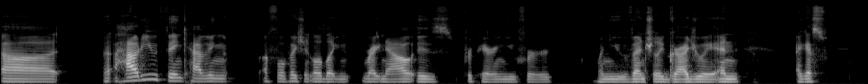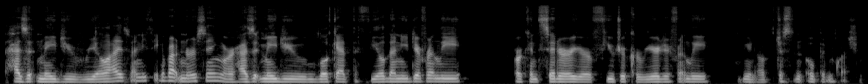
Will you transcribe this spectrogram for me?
Uh. How do you think having a full patient load like right now is preparing you for when you eventually graduate? And I guess has it made you realize anything about nursing, or has it made you look at the field any differently, or consider your future career differently? You know, just an open question.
